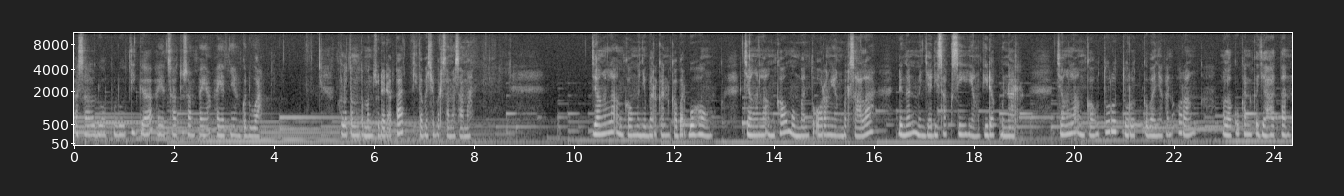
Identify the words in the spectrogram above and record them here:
pasal 23 ayat 1 sampai ayatnya yang kedua. Kalau teman-teman sudah dapat, kita baca bersama-sama. Janganlah engkau menyebarkan kabar bohong. Janganlah engkau membantu orang yang bersalah dengan menjadi saksi yang tidak benar. Janganlah engkau turut-turut kebanyakan orang melakukan kejahatan,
